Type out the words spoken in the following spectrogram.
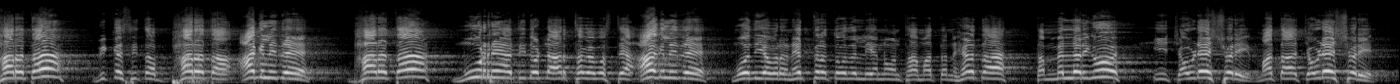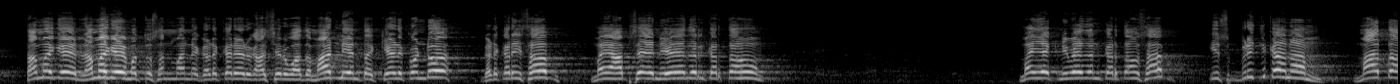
ಭಾರತ ವಿಕಸಿತ ಭಾರತ ಆಗಲಿದೆ. ಭಾರತ ಮೂರನೇ ಅತಿ ದೊಡ್ಡ ಅರ್ಥವ್ಯವಸ್ಥೆ ಆಗಲಿದೆ. ಮೋದಿಯವರ ನೇತೃತ್ವದಲ್ಲಿ ಅನ್ನುವಂತಹ ಮಾತನ್ನು ಹೇಳ್ತಾ ತಮ್ಮೆಲ್ಲರಿಗೂ ಈ ಚೌಡೇಶ್ವರಿ, ಮಾತಾ ಚೌಡೇಶ್ವರಿ, ತಮಗೆ, ನಮಗೆ ಮತ್ತು ಸನ್ಮಾನ್ಯ ಗಡ್ಕರಿಯವರಿಗೆ ಆಶೀರ್ವಾದ ಮಾಡಲಿ ಅಂತ ಕೇಳಿಕೊಂಡು, ಗಡ್ಕರಿ ಸಾಬ್, ಮೈ ಆಪ್ಸೆ ನಿವೇದನ್ ಕರ್ತಾ ಹೂಂ. ಮೈ ಏಕ್ ನಿವೇದನ್ ಕರ್ತಾ ಹೂಂ ಸಾಬ್. ಇಸ್ ಬ್ರಿಜ್ ಕಾ ನಾಮ್. माता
